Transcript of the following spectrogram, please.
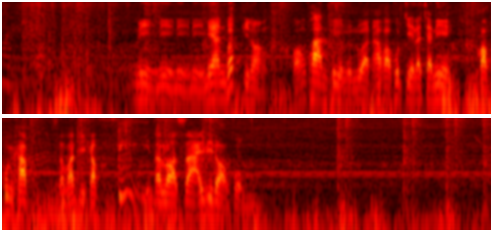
นี่นี่นี่นี่นี่แมนเบิ้ลพี่น้องของผ่านคือล้วนๆเอาขอบคุณเจรชานี่ขอบคุณครับ สวัสดีครับฟี่ตลอดสายพี่น้องผม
